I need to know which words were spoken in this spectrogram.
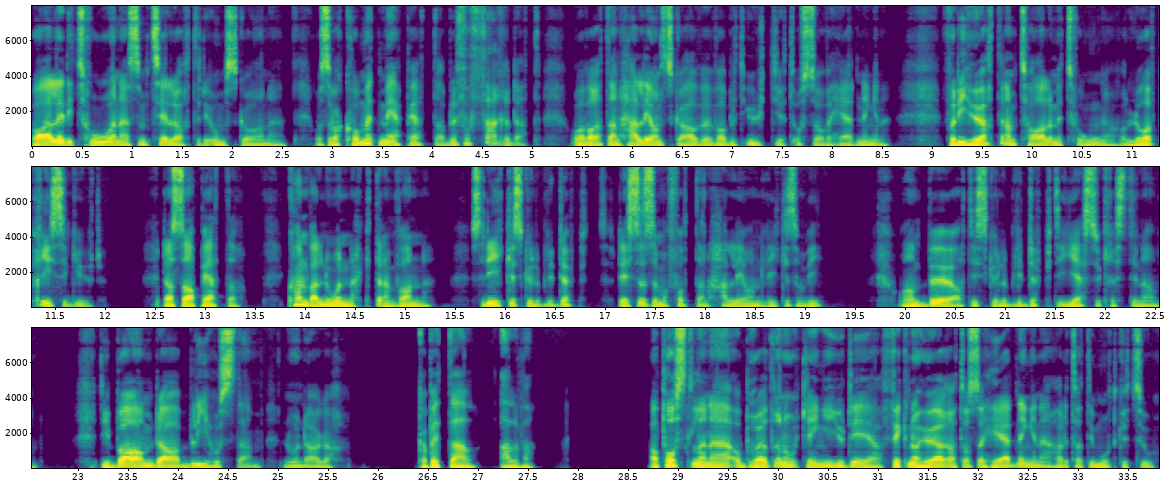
Og alle de troende som tilhørte de omskårne, og som var kommet med Peter, ble forferdet over at Den hellige ånds gave var blitt utgitt også over hedningene, for de hørte dem tale med tunger og lovprise Gud. Da sa Peter, kan vel noen nekte dem vannet, så de ikke skulle bli døpt, disse som har fått Den hellige ånd like som vi? Og han bød at de skulle bli døpt i Jesu Kristi navn. De ba om da bli hos dem noen dager. Kapittel 11 Apostlene og brødrene omkring i Judea fikk nå høre at også hedningene hadde tatt imot Guds ord.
